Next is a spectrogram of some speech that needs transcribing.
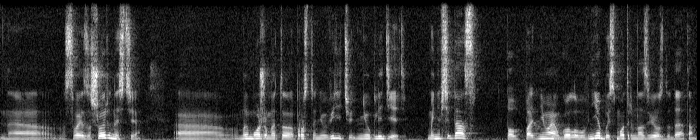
э, своей зашоренности – а, мы можем это просто не увидеть, не углядеть. Мы не всегда поднимаем голову в небо и смотрим на звезды, да, там.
